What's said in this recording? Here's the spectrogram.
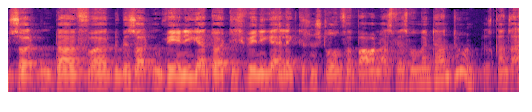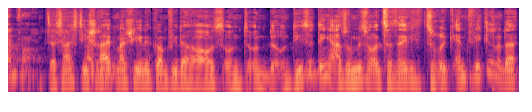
sollten davor, wir sollten weniger, deutlich weniger elektrischen Strom verbauen, als wir es momentan tun. Das ist ganz einfach. Das heißt, die also, Schreibmaschine kommt wieder raus und, und, und diese Dinge, also müssen wir uns tatsächlich zurückentwickeln oder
